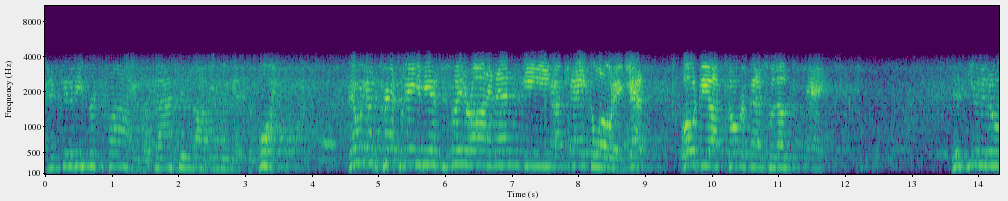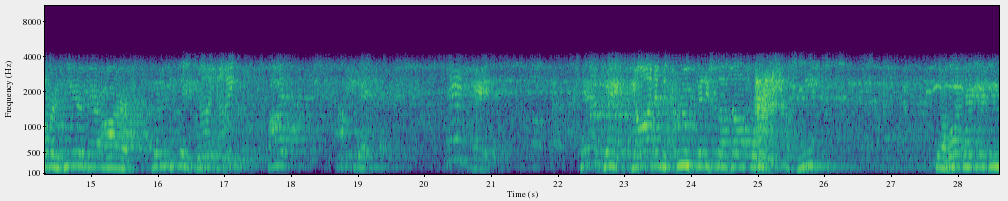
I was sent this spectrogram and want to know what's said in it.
And it's going to be for time, the fastest obstacle gets the point. Then we got the Transylvania dancers later on, and then the uh, cake loading. Yes, what would be Oktoberfest without the cake? This unit over here, there are, what do we say, John, nine? Five? How many cakes? Ten cakes. Ten cakes. John and the crew finished those off last week. So what they're going to do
